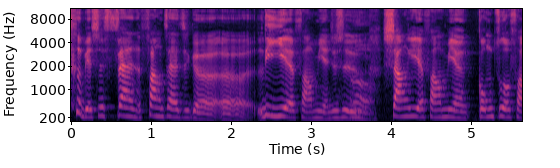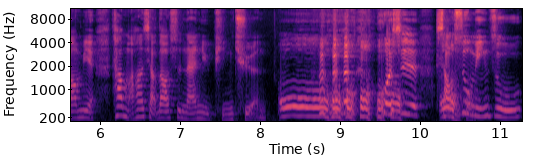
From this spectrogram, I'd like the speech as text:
特别是放放在这个呃立业方面，就是嗯。商业方面、工作方面，他马上想到是男女平权。哦，或是少数民族，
